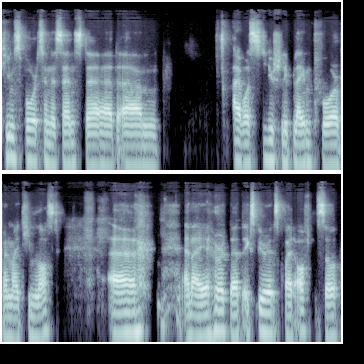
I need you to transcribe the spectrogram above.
team sports in the sense that um, I was usually blamed for when my team lost. Uh, and I heard that experience quite often. So,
